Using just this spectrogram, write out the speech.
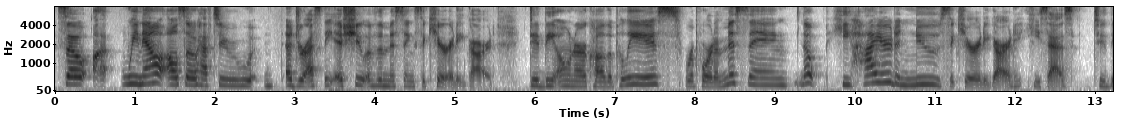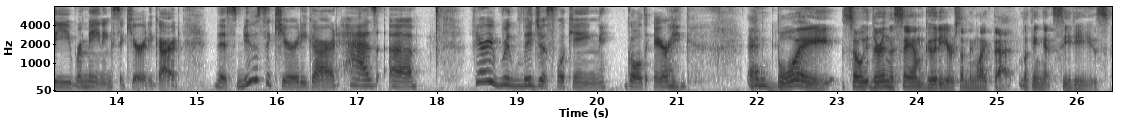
So uh, we now also have to address the issue of the missing security guard. Did the owner call the police, report him missing? Nope. He hired a new security guard, he says, to the remaining security guard. This new security guard has a very religious looking gold earring. And boy, so they're in the Sam Goody or something like that, looking at CDs.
